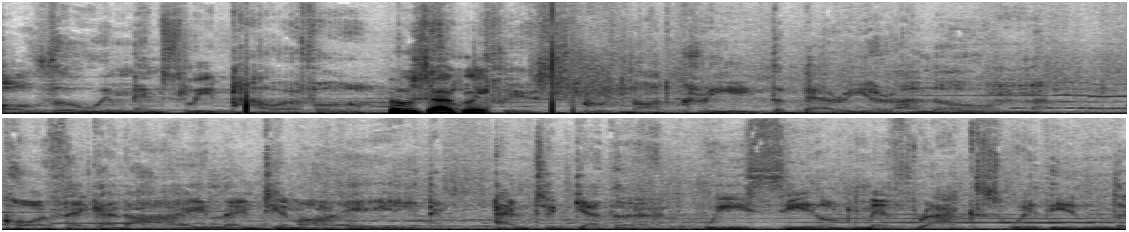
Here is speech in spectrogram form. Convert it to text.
Although immensely powerful, Who's ugly? Solthis could not create the barrier alone. Korthek and I lent him our aid, and together we sealed Mithrax within the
